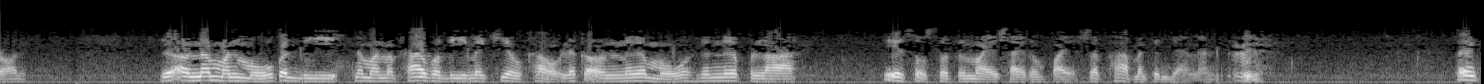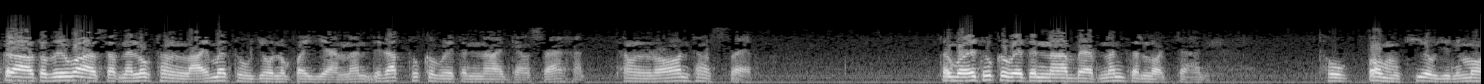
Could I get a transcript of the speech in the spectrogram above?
ร้อนๆหรือเอาน้ำมันหมูก็ดี น้ำมันมะพร้าวก็ดีไม่เคี่ยวเข้า แล้วก็เอาเนื้อหมูหรือเนื้อปลา ที่สดๆใหม่ใส่ลงไป สภาพมันเป็นอย่างนั้นท่านกล่าวต่อไปว่าสัตว์ในโลกทั้งหลายเมื่อถูกโยนลงไปอย่างนั้น ได้รับทุกขเวทนาอย่างสาหัส ทั้งร้อนทั้งแสบถ้าเวยทุกขเวทนาแบบนั้นตลอดจานถูกต้มเคี่ยวอยู่ในหม้อ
